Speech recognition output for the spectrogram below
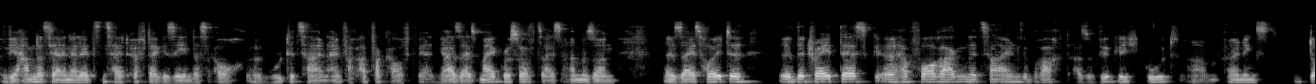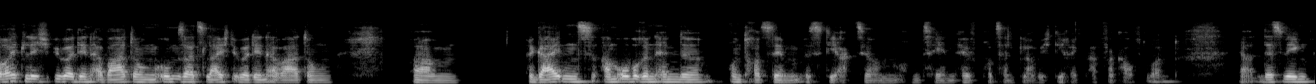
wir haben das ja in der letzten Zeit öfter gesehen, dass auch äh, gute Zahlen einfach abverkauft werden. Ja, sei es Microsoft, sei es Amazon, äh, sei es heute äh, The Trade Desk äh, hervorragende Zahlen gebracht, also wirklich gut. Ähm, Earnings deutlich über den Erwartungen, Umsatz leicht über den Erwartungen, ähm, Guidance am oberen Ende und trotzdem ist die Aktie um, um 10, 11 Prozent, glaube ich, direkt abverkauft worden. Ja, deswegen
